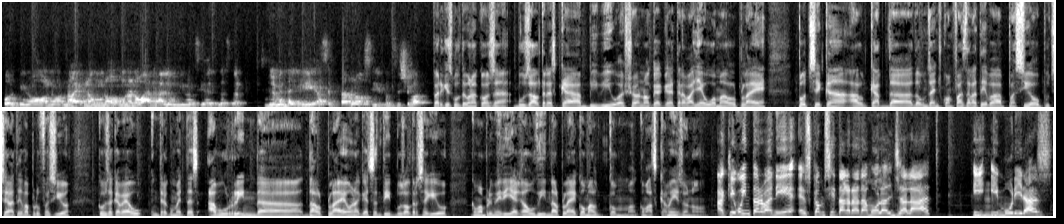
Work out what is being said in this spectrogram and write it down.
porque no, no, no, no uno, uno no va a la universidad del placer. Simplemente hay que aceptarlos y dejarse llevar. Perquè escolteu una cosa, vosaltres que viviu això, no? que, que treballeu amb el plaer, pot ser que al cap de- d'uns anys, quan fas de la teva passió, o potser la teva professió, que us acabeu, entre cometes, avorrint de, del plaer, o en aquest sentit vosaltres seguiu com el primer dia gaudint del plaer com, el, com, com els que més, o no? Aquí vull intervenir. És com si t'agrada molt el gelat i, i moriràs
